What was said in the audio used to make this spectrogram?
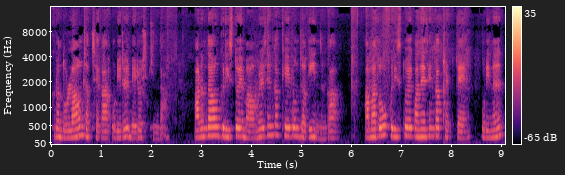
그런 놀라움 자체가 우리를 매료시킨다. 아름다운 그리스도의 마음을 생각해 본 적이 있는가? 아마도 그리스도에 관해 생각할 때 우리는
